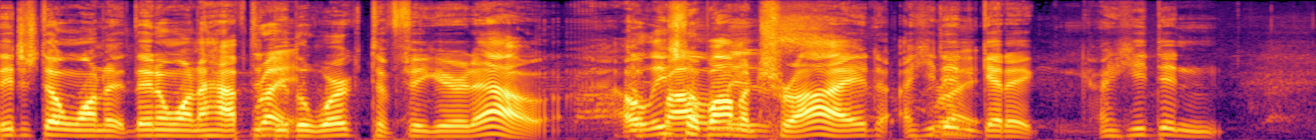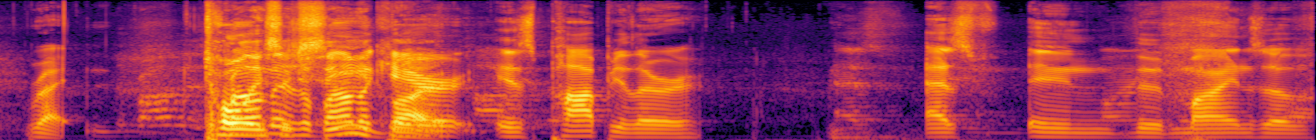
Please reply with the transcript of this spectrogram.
They just don't want to. They don't want to have to do the work to figure it out. The At least Obama is- tried. He didn't get it. He didn't Right. totally the succeed. is Obamacare is popular as in the minds of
